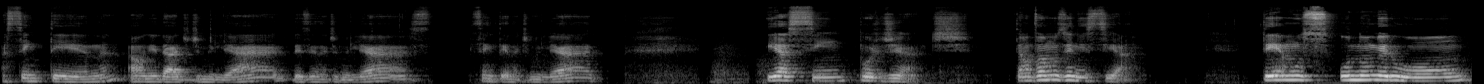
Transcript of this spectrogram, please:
à centena, à unidade de milhar, dezena de milhares, centena de milhar e assim por diante. Então vamos iniciar. Temos o número 1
